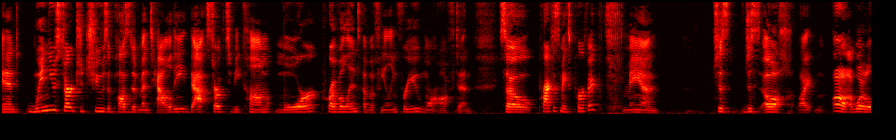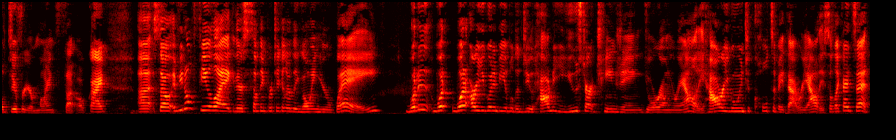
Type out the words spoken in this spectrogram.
And when you start to choose a positive mentality, that starts to become more prevalent of a feeling for you more often. So practice makes perfect. Man, just just oh like oh what it'll do for your mindset. Okay. Uh, so if you don't feel like there's something particularly going your way, what is what what are you going to be able to do? How do you start changing your own reality? How are you going to cultivate that reality? So like i said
